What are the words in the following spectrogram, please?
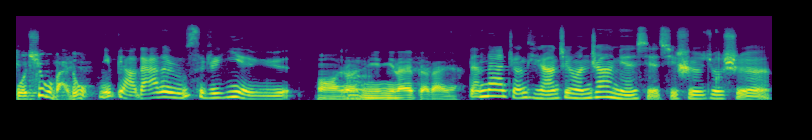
我去过百度你表达的如此之业余，哦，你你来表达一下。但它整体上这文章里面写，其实就是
